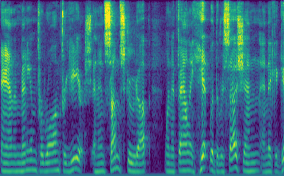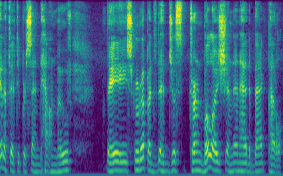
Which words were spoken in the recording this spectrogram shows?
And many of them were wrong for years. And then some screwed up when it finally hit with the recession and they could get a 50% down move. They screwed up and just turned bullish and then had to backpedal.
